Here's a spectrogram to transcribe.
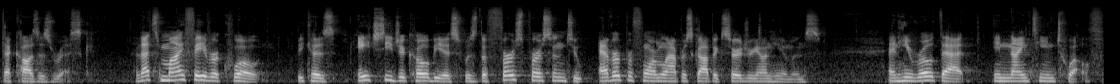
that causes risk. And that's my favorite quote because H.C. Jacobaeus was the first person to ever perform laparoscopic surgery on humans, and he wrote that in 1912.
